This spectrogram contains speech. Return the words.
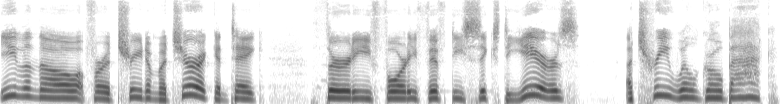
even though for a tree to mature, it could take 30, 40, 50, 60 years a tree will grow back.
